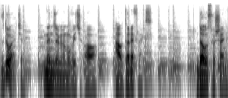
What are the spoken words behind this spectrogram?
w duecie będziemy mówić o autorefleksji. Do usłyszenia.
